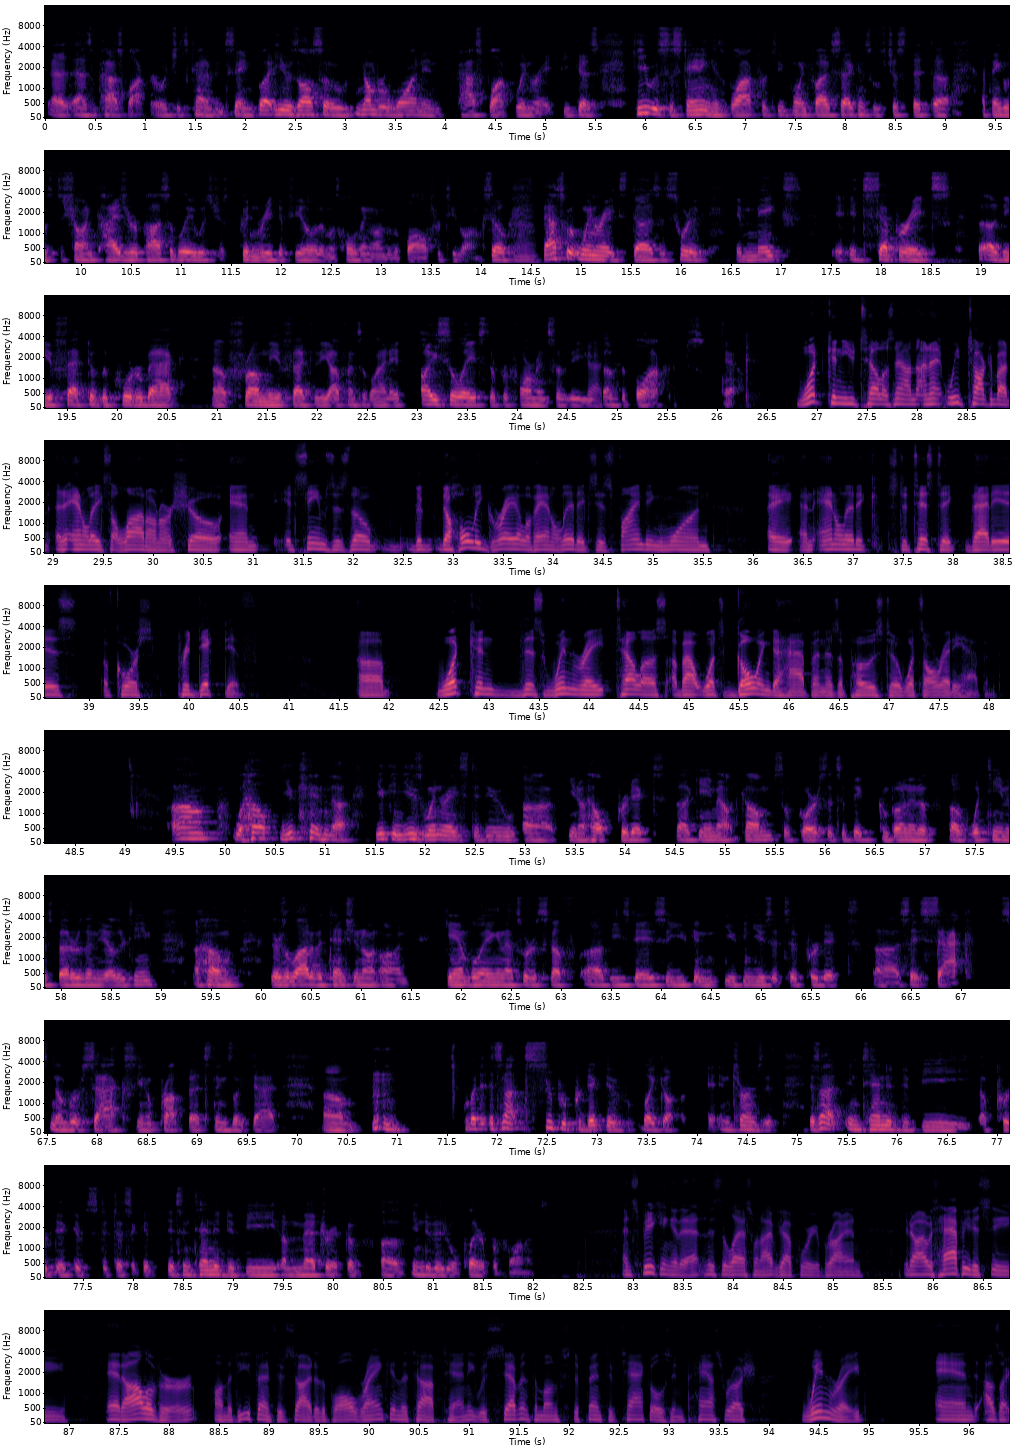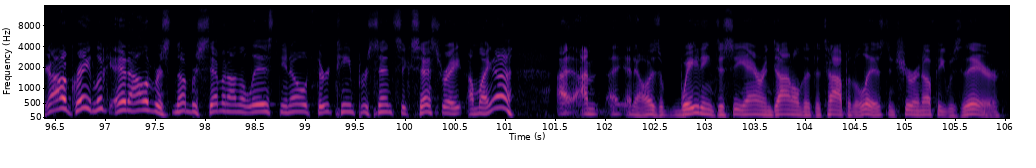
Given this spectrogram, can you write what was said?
as, as, a pass blocker, which is kind of insane. But he was also number one in pass block win rate because he was sustaining his block for 2.5 seconds. It was just that uh, I think it was DeShone Kizer possibly was just couldn't read the field and was holding onto the ball for too long. So mm. that's what win rates does. It sort of it makes it, separates uh, the effect of the quarterback. Uh, from the effect of the offensive line, it isolates the performance of the gotcha. of the blockers. Yeah. What can you tell us now? And we've talked about analytics a lot on our show, and it seems as though the the holy grail of analytics is finding one a an analytic statistic that is, of course, predictive. Uh, what can this win rate tell us about what's going to happen as opposed to what's already happened? Um, well, you can uh, you can use win rates to do uh, you know help predict uh, game outcomes. Of course, it's a big component of of what team is better than the other team. Um, there's a lot of attention on on gambling and that sort of stuff uh, these days. So you can you can use it to predict uh, say sack number of sacks, you know prop bets, things like that. Um, but it's not super predictive like uh, in terms of, it's not intended to be a predictive statistic. It, it's intended to be a metric of, of individual player performance. And speaking of that, and this is the last one I've got for you, Brian. You know, I was happy to see Ed Oliver on the defensive side of the ball rank in the top 10. He was seventh amongst defensive tackles in pass rush win rate. And I was like, oh, great. Look, Ed Oliver's number seven on the list, you know, 13% success rate. I'm like, ah, I, am you know, I was waiting to see Aaron Donald at the top of the list, and sure enough, he was there.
